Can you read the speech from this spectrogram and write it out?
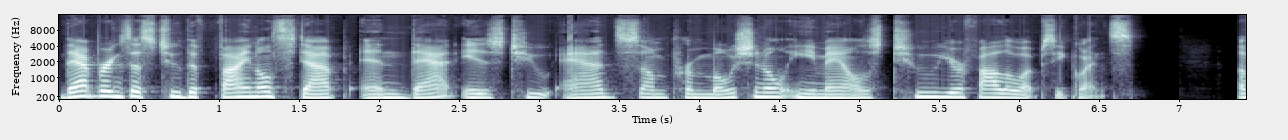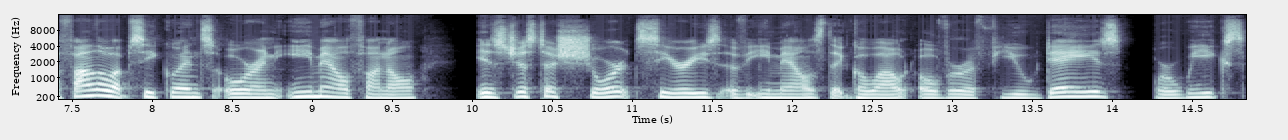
That brings us to the final step, and that is to add some promotional emails to your follow up sequence. A follow up sequence or an email funnel is just a short series of emails that go out over a few days or weeks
